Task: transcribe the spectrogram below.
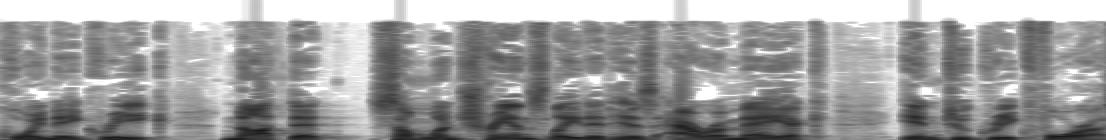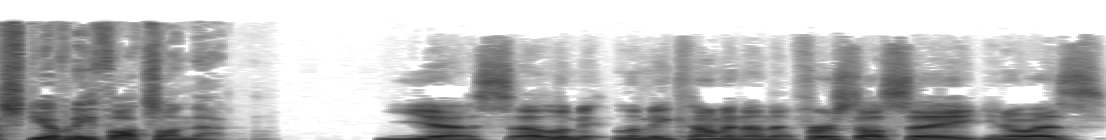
Koine Greek, not that someone translated his Aramaic into Greek for us. Do you have any thoughts on that? Yes, uh, let me let me comment on that. First, I'll say, you know, as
